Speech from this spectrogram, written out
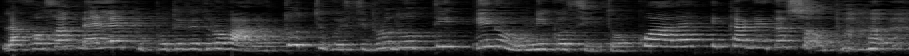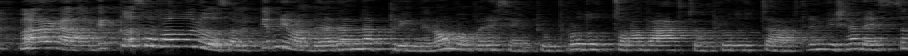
la cosa bella è che potete trovare tutti questi prodotti in un unico sito. Quale? il Carita Shop. Ma raga che cosa favolosa perché prima dovete andare a prendere no? per esempio un prodotto da una parte un prodotto dall'altra. Invece adesso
